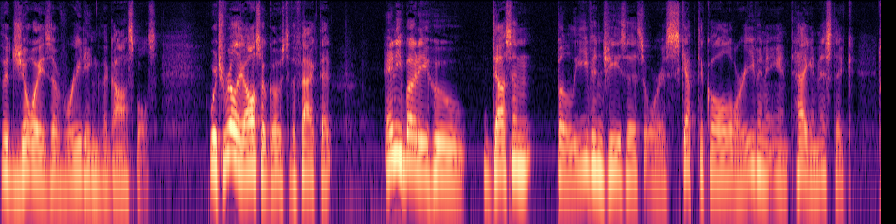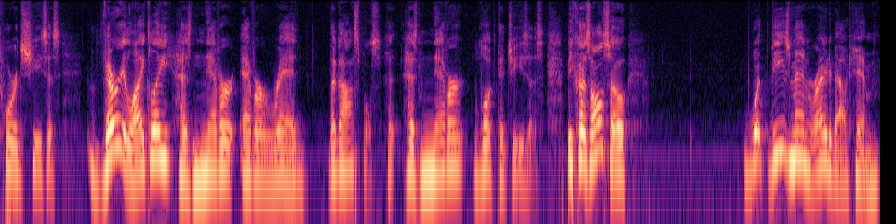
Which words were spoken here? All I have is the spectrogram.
the joys of reading the Gospels, which really also goes to the fact that anybody who doesn't believe in Jesus or is skeptical or even antagonistic towards Jesus very likely has never ever read the Gospels, has never looked at Jesus. Because also, what these men write about him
